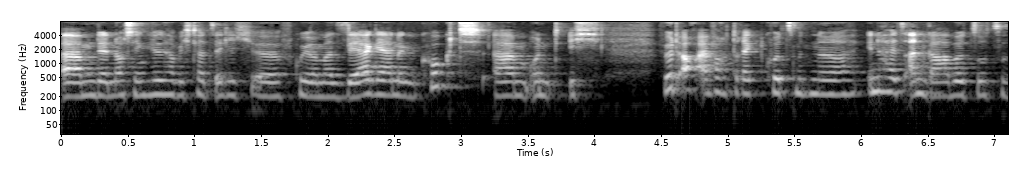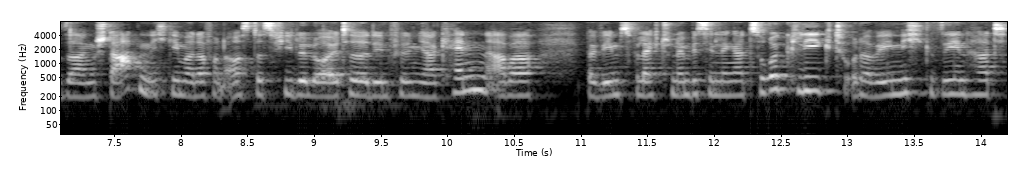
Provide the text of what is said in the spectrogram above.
Ähm, der Notting Hill habe ich tatsächlich äh, früher mal sehr gerne geguckt ähm, und ich würde auch einfach direkt kurz mit einer Inhaltsangabe sozusagen starten. Ich gehe mal davon aus, dass viele Leute den Film ja kennen, aber bei wem es vielleicht schon ein bisschen länger zurückliegt oder wer ihn nicht gesehen hat.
